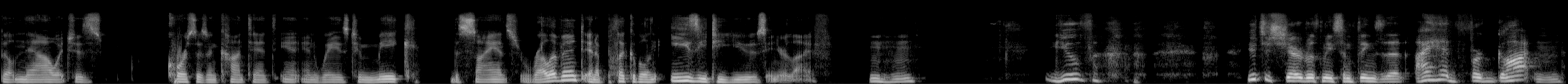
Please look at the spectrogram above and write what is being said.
built now, which is courses and content and, and ways to make the science relevant and applicable and easy to use in your life. Mm-hmm. You've you just shared with me some things that I had forgotten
